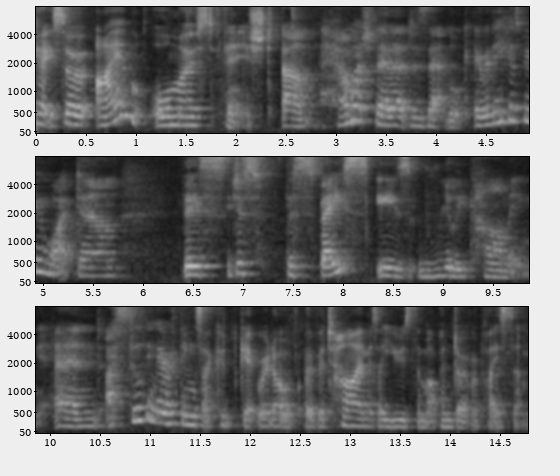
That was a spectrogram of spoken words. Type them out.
Okay, so I am almost finished. Um, how much better does that look? Everything has been wiped down. There's just the space is really calming and I still think there are things I could get rid of over time as I use them up and don't replace them.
